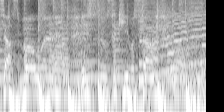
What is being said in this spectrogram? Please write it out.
もし飛び立つボーエン一寸先はさ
